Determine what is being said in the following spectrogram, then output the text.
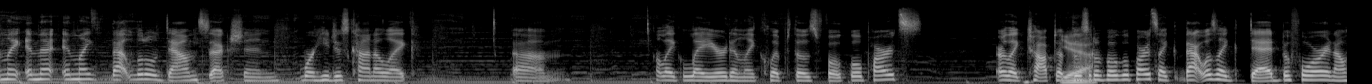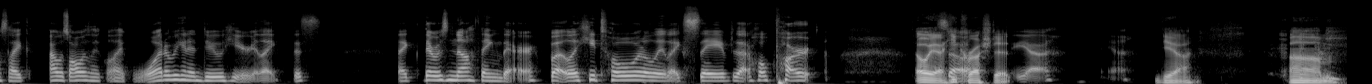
and like in that in like that little down section where he just kind of like um like layered and like clipped those vocal parts or like chopped up Yeah. those little vocal parts like that was like dead before and I was like I was always like like what are we going to do here like this like there was nothing there but like he totally like saved that whole part Oh yeah, So- he crushed it. Yeah, yeah Yeah. Um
